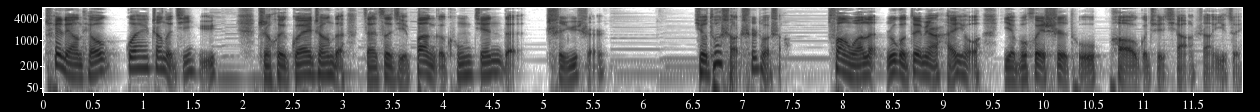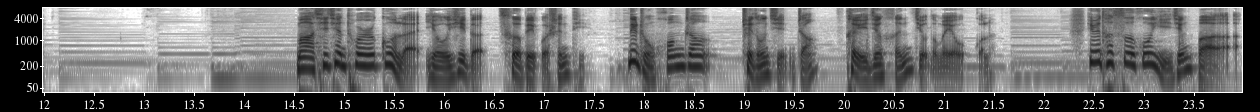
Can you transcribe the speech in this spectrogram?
这两条乖张的金鱼只会乖张的在自己半个空间的吃鱼食有多少吃多少。放完了，如果对面还有，也不会试图跑过去抢上一嘴。马奇见托儿过来，有意的侧背过身体，那种慌张，这种紧张，他已经很久都没有过了，因为他似乎已经把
